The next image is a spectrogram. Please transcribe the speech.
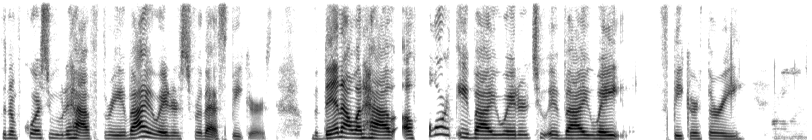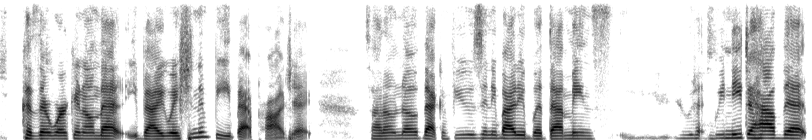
then of course we would have three evaluators for that speakers. But then I would have a fourth evaluator to evaluate speaker three because they're working on that evaluation and feedback project. So I don't know if that confused anybody, but that means you, we need to have that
